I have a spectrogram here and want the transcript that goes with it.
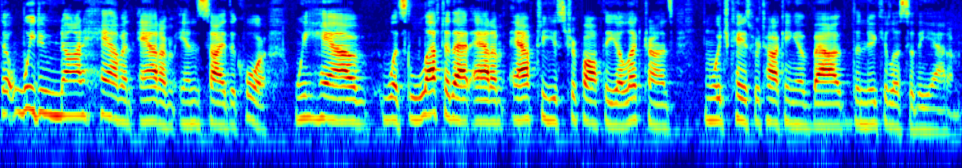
that we do not have an atom inside the core. We have what's left of that atom after you strip off the electrons, in which case we're talking about the nucleus of the atom.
